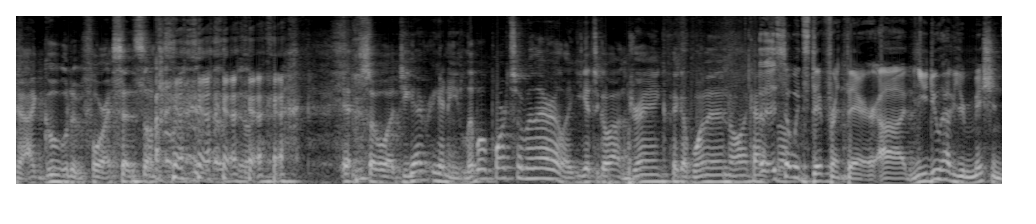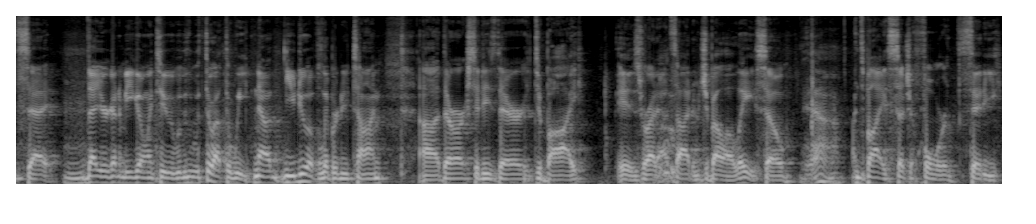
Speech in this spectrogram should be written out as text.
Yeah, I googled it before I said something. So, uh, do you ever get any libo ports over there? Like, you get to go out and drink, pick up women, all that kind of Uh, stuff. So it's different there. Uh, you do have your mission set that you're going to be going to throughout the week. Now you do have Liberty time. Uh, there are cities there. Dubai is right outside of Jebel Ali, so Yeah. Dubai is such a forward city.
